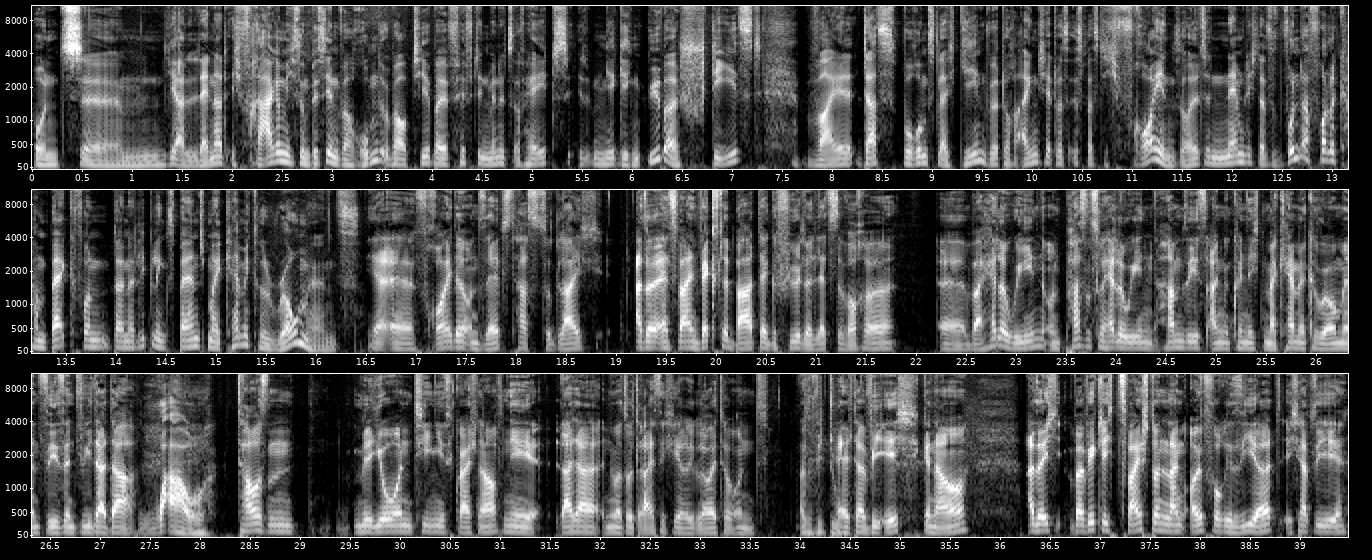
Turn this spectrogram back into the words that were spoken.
Und ähm, ja, Lennart, ich frage mich so ein bisschen, warum du überhaupt hier bei 15 Minutes of Hate mir gegenüber stehst, weil das, worum es gleich gehen wird, doch eigentlich etwas ist, was dich freuen sollte, nämlich das wundervolle Comeback von deiner Lieblingsband My Chemical Romance. Ja, äh, Freude und Selbsthass zugleich. Also es war ein Wechselbad der Gefühle. Letzte Woche äh, war Halloween und passend zu Halloween haben sie es angekündigt, My Chemical Romance, sie sind wieder da. Wow. Tausend Millionen Teenies crashen auf. Nee, leider nur so 30-jährige Leute und also wie du. älter wie ich, genau. Also ich war wirklich zwei Stunden lang euphorisiert. Ich habe sie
